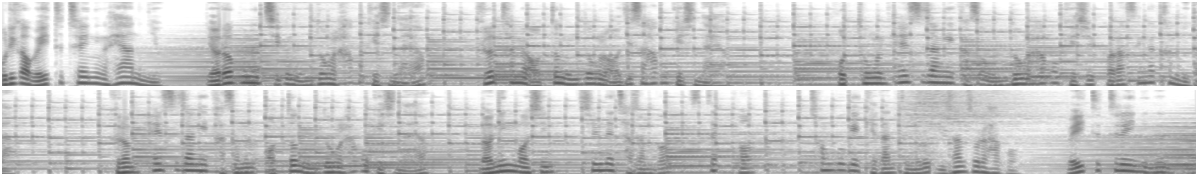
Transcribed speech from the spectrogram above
우리가 웨이트 트레이닝을 해야 하는 이유. 여러분은 지금 운동을 하고 계시나요? 그렇다면 어떤 운동을 어디서 하고 계시나요? 보통은 헬스장에 가서 운동을 하고 계실 거라 생각합니다. 그럼 헬스장에 가서는 어떤 운동을 하고 계시나요? 러닝머신, 실내 자전거, 스태퍼, 천국의 계단 등으로 유산소를 하고 웨이트 트레이닝은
